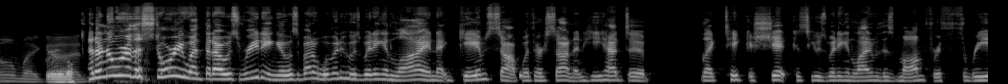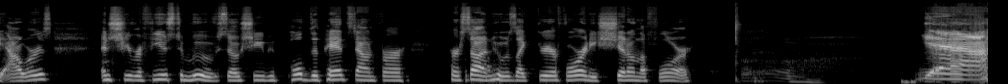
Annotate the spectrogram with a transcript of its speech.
Oh my god. I don't know where the story went that I was reading. It was about a woman who was waiting in line at GameStop with her son, and he had to like take a shit because he was waiting in line with his mom for three hours, and she refused to move. So she pulled the pants down for her son, who was like three or four, and he shit on the floor. Yeah.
